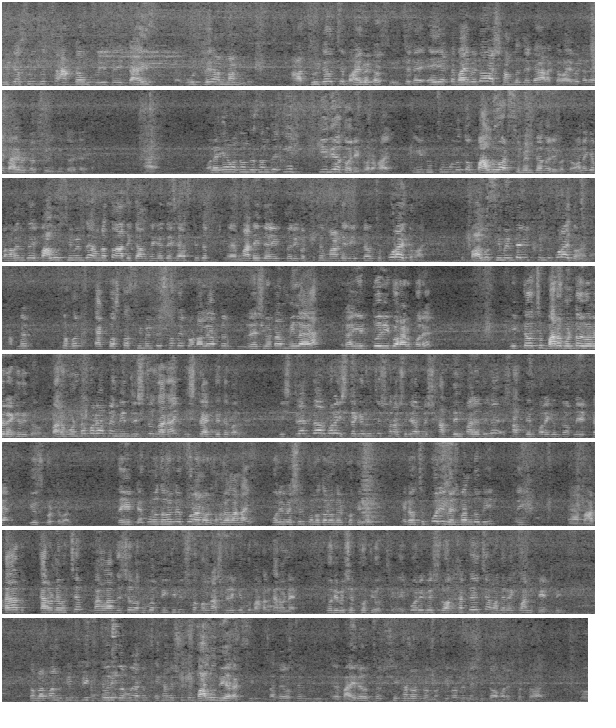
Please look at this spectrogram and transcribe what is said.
দুইটা সুইচ হচ্ছে আপ ডাউন সুইচ এই ডাইস উঠবে আর নামবে। আর দুইটা হচ্ছে ভাইবেটার সুইচ যেটা এই একটা ভাইবেটার আর সামনে যেটা আর একটা ভাইবেটার এই ভাইবেটার সুইচ দিতে এটা। আর অনেকে আবার জানতে চান যে ইট কি দিয়ে তৈরি করা হয়? ইট হচ্ছে মূলত বালু আর সিমেন্ট দিয়ে তৈরি করতে। অনেকে ভাবেন যে বালু, সিমেন্ট দিয়ে আমরা তো আদিকাল থেকে দেখে আসছি যে মাটি দিয়ে ইট তৈরি করতেছে, মাটির ইটটা হচ্ছে পোড়াইতে হয়। বালু, সিমেন্টের ইট কিন্তু পোড়াইতে হয় না। আপনার যখন এক বস্তা সিমেন্টের সাথে টোটালি আপনার রেশিওটা মিলায়া এটা ইট তৈরি করার পরে ইটটা হচ্ছে বারো ঘণ্টা ওইভাবে রেখে দিতে হবে। বারো ঘণ্টা পরে আপনি নির্দিষ্ট জায়গায় স্ট্র্যাক দিতে পারবেন। স্ট্র্যাক দেওয়ার পরে স্ট্র্যাকের হচ্ছে সরাসরি আপনি সাত দিন পানি দিলে সাত দিন পরে কিন্তু আপনি ইটটা ইউজ করতে পারবেন। তো ইটটা কোনো ধরনের পোড়ানোর ঝামেলা নাই, পরিবেশের কোনো ধরনের ক্ষতি নেই। এটা হচ্ছে পরিবেশ বান্ধবী, ওই ভাটার কারণে হচ্ছে বাংলাদেশের অথবা পৃথিবীর সকল রাষ্ট্রেরই কিন্তু ভাটার কারণে পরিবেশের ক্ষতি হচ্ছে। এই পরিবেশ রক্ষার্থে হচ্ছে আমাদের এই কনক্রিট তো আমরা কনক্রিট ব্রিক্স তৈরি করব। এখন এখানে শুধু বালু দিয়ে রাখছি, যাতে হচ্ছে বাইরে হচ্ছে শেখানোর জন্য কীভাবে মেশিনটা অপারেট করতে হয়। তো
